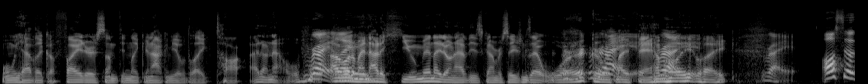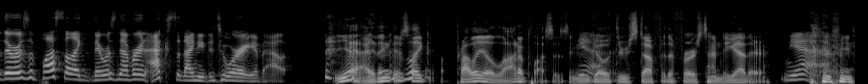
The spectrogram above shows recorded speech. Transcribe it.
when we have like a fight or something, like you're not gonna be able to like talk. I don't know. Right, I, what am I not a human? I don't have these conversations at work or with my family. right. Like, Right. Also, there was a plus that like there was never an X that I needed to worry about. yeah, I think there's like probably a lot of pluses, and you Yeah. go through stuff for the first time together. Yeah. I mean,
